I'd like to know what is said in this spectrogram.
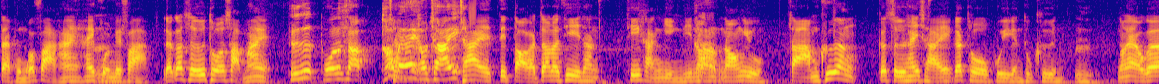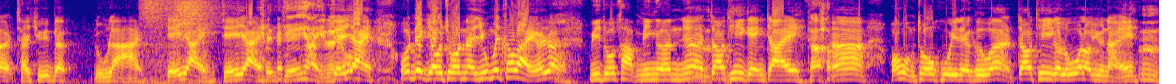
แต่ผมก็ฝากให้ให้คนไปฝาก แล้วก็ซื้อโทรศัพท์ให้ ซื้อโทรศัพท์เข้าไปให้เขาใช้ ใช่ติดต่อกับเจ้าหน้าที่ท่าน ที่ขังหญิงที่น้องครับน้องอยู่สามเครื่องก็ซื้อให้ใช้ก็โทรคุยกันทุกคืน อืมน้องแอลก็ใช้ชีวิตแบบหรูหราเจ๊ใหญ่ เจ๊ใหญ่เป็นเจ๊ใหญ่เลยเหรอเจ๊ใหญ่โอ้เด็กเยาวชนอายุไม่เท่าไหร่ก็จะเออมีโทรศัพท์มีเงินเนี่ยเจ้าที่เกรงใจครับอ่าเพราะผมโทรคุยเนี่ยคือว่าเจ้าที่ก็รู้ว่าเราอยู่ไหนอืม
